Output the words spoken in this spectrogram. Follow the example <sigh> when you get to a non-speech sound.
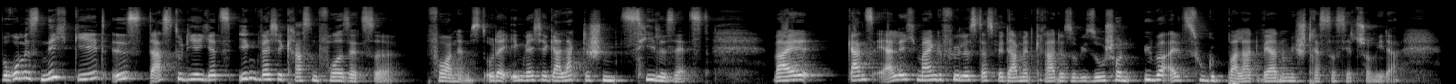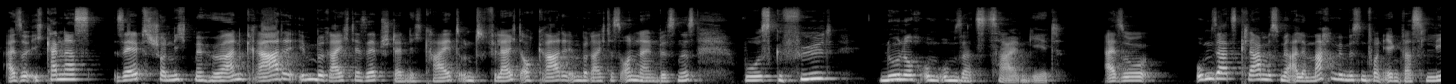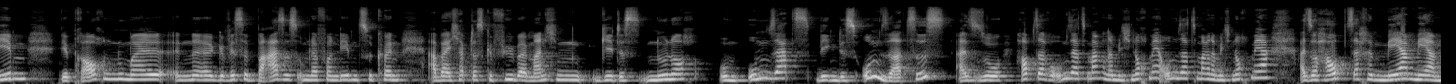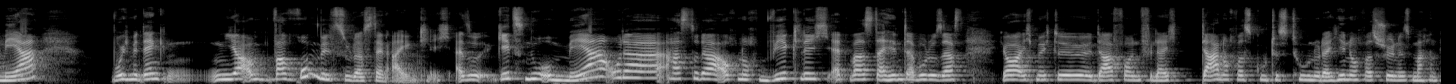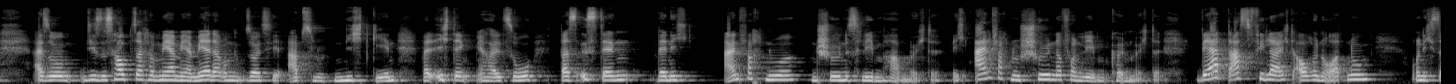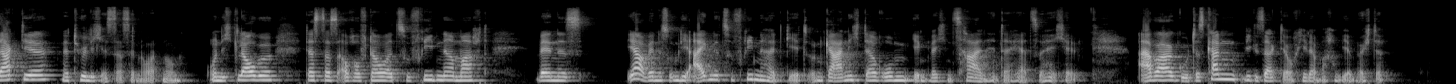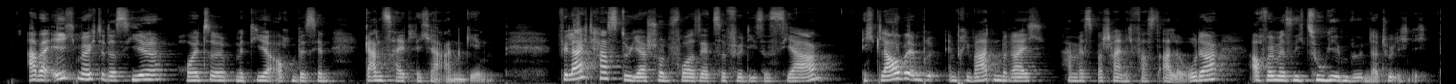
Worum es nicht geht, ist, dass du dir jetzt irgendwelche krassen Vorsätze vornimmst oder irgendwelche galaktischen Ziele setzt. Weil ganz ehrlich, mein Gefühl ist, dass wir damit gerade sowieso schon überall zugeballert werden und mich stresst das jetzt schon wieder. Also ich kann das selbst schon nicht mehr hören, gerade im Bereich der Selbstständigkeit und vielleicht auch gerade im Bereich des Online-Business, wo es gefühlt nur noch um Umsatzzahlen geht. Also Umsatz, klar, müssen wir alle machen. Wir müssen von irgendwas leben. Wir brauchen nun mal eine gewisse Basis, um davon leben zu können. Aber ich habe das Gefühl, bei manchen geht es nur noch um Umsatz wegen des Umsatzes. Also so Hauptsache Umsatz machen, damit ich noch mehr Umsatz mache, damit ich noch mehr. Also Hauptsache mehr, mehr, mehr wo ich mir denke, ja, und warum willst du das denn eigentlich? Also geht's nur um mehr oder hast du da auch noch wirklich etwas dahinter, wo du sagst, ja, ich möchte davon vielleicht da noch was Gutes tun oder hier noch was Schönes machen? Also dieses Hauptsache mehr, mehr, mehr, darum soll es hier absolut nicht gehen, weil ich denke mir halt so, was ist denn, wenn ich einfach nur ein schönes Leben haben möchte, wenn ich einfach nur schön davon leben können möchte? Wäre das vielleicht auch in Ordnung? Und ich sag dir, natürlich ist das in Ordnung. Und ich glaube, dass das auch auf Dauer zufriedener macht, wenn es, ja, wenn es um die eigene Zufriedenheit geht und gar nicht darum, irgendwelchen Zahlen hinterher zu hecheln. Aber gut, das kann, wie gesagt, ja auch jeder machen, wie er möchte. Aber ich möchte das hier heute mit dir auch ein bisschen ganzheitlicher angehen. Vielleicht hast du ja schon Vorsätze für dieses Jahr. Ich glaube, im, im privaten Bereich haben wir es wahrscheinlich fast alle, oder? Auch wenn wir es nicht zugeben würden, natürlich nicht.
